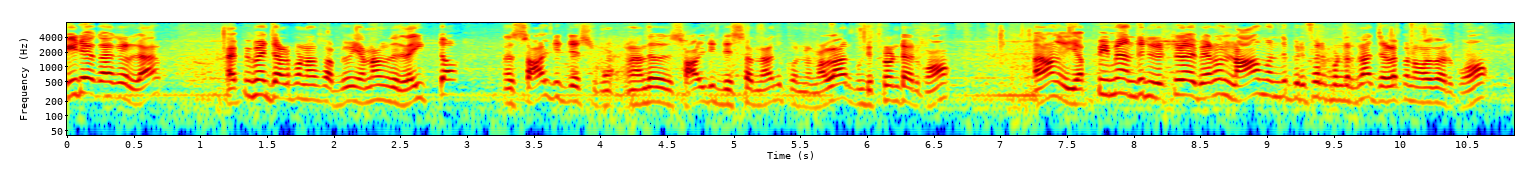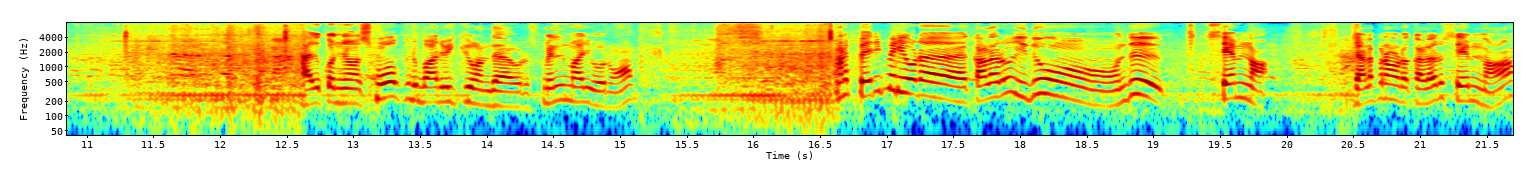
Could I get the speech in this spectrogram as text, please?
வீடியோக்காக இல்லை. எப்பயுமே ஜலப்பெண்ணம் சாப்பிடுவேன். ஏன்னா அந்த லைட்டாக அந்த சால்ட்டி டேஸ்ட் இருக்கும். அந்த சால்ட்டி டேஸ்ட் இருந்தால் அது கொஞ்சம் நல்லாயிருக்கும் டிஃப்ரெண்ட்டாக இருக்கும். அதனால் எப்பயுமே வந்து லிட்டர் ரேபியில் நான் வந்து ப்ரிஃபர் பண்ணுறதுனா ஜலப்பெண்ணமாக தான் இருக்கும். அது கொஞ்சம் ஸ்மோக்டு பார்பிக்யூ அந்த ஒரு ஸ்மெல் மாதிரி வரும். ஆனால் பெரிய பெரியோட கலரும் இதுவும் வந்து சேம் தான். ஜலப்பனோட கலரும் சேம் தான்.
